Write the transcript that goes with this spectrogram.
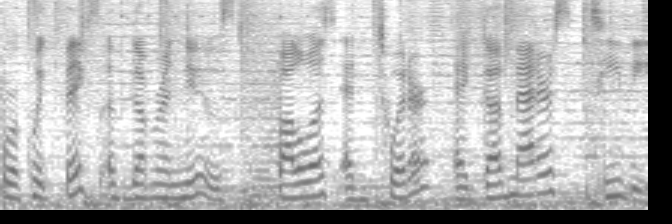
For a quick fix of government news, follow us at Twitter at GovMattersTV.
